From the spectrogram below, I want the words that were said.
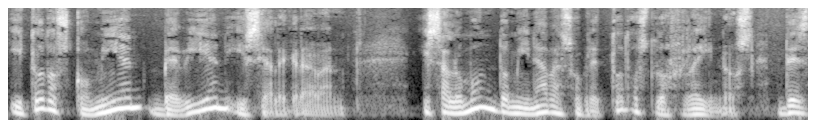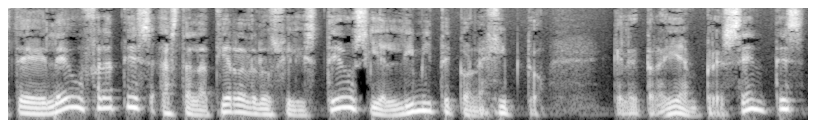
y todos comían, bebían y se alegraban. Y Salomón dominaba sobre todos los reinos, desde el Éufrates hasta la tierra de los filisteos y el límite con Egipto, que le traían presentes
